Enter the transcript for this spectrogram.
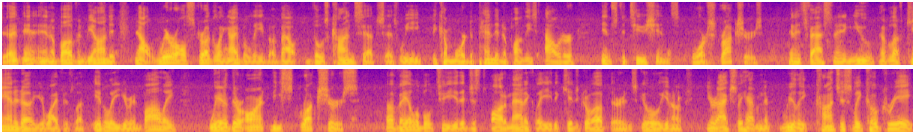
and, and above and beyond it. Now, we're all struggling, I believe, about those concepts as we become more dependent upon these outer institutions or structures. And it's fascinating. You have left Canada, your wife has left Italy, you're in Bali, where there aren't these structures available to you that just automatically the kids grow up, they're in school, you know, you're actually having to really consciously co-create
